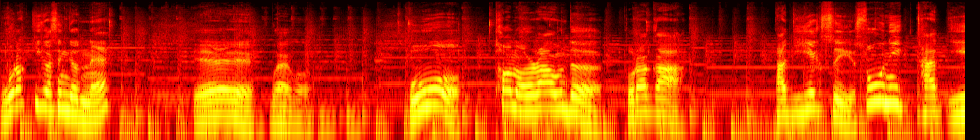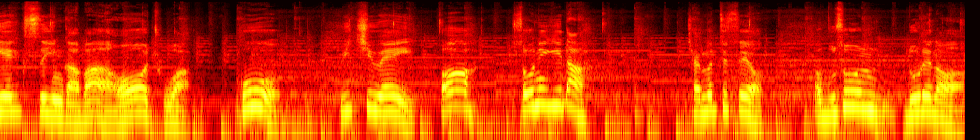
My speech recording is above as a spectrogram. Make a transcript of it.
오락기가 생겼네. 예 뭐야 이거? 오 턴 어라운드 돌아가. 닷 exe 소닉 닷 ex인가봐. 어 좋아. 고 위치 웨이. 어 소닉이다. 잘못했어요. 어 무서운 노래 나와.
